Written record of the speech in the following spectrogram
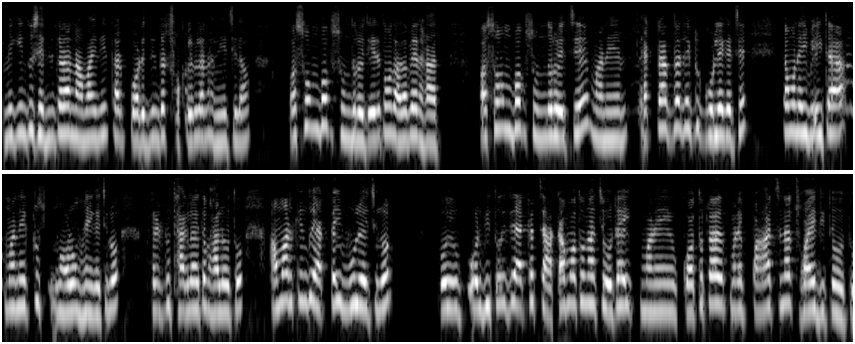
আমি কিন্তু সেদিনকার আর নামাইনি। তার পরের দিনকার সকালবেলা নামিয়েছিলাম। অসম্ভব সুন্দর হয়েছে। এটা তোমার দাদাভাইয়ের হাত। অসম্ভব সুন্দর হয়েছে। মানে একটা আধটা যে একটু গলে গেছে। যেমন এই এইটা মানে একটু নরম হয়ে গেছিল। আর একটু থাকলে হয়তো ভালো হতো। আমার কিন্তু একটাই ভুল হয়েছিল। ওই ওর ভিতরে যে একটা চাকা মতন আছে, ওটাই মানে কতটা মানে পাঁচ না ৬ এ দিতে হতো।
